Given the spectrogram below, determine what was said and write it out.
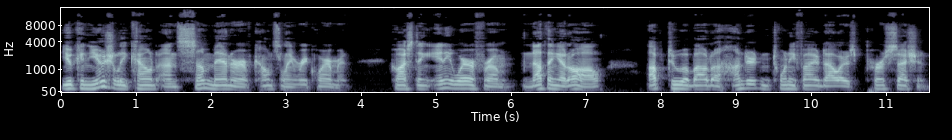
you can usually count on some manner of counseling requirement, costing anywhere from nothing at all up to about $125 per session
